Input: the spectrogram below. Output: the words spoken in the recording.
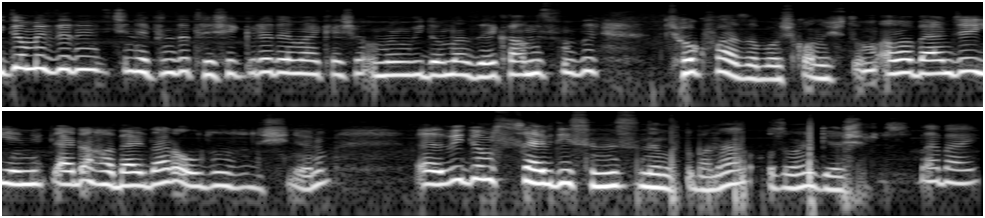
Videomu izlediğiniz için hepinize teşekkür ederim arkadaşlar. Umarım videomdan zevk almışsınızdır. Çok fazla boş konuştum ama bence yeniliklerden haberdar olduğunuzu düşünüyorum. Ee, videomu sevdiyseniz ne mutlu bana. O zaman görüşürüz. Bay bay.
